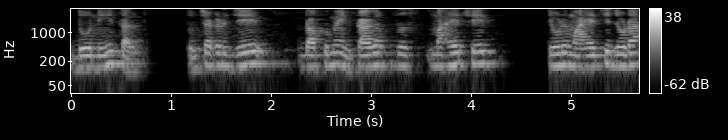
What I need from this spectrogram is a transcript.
दोन्ही चालते. तुमच्याकडे जे डॉक्युमेंट कागदपत्र माहेरचे तेवढे माहेरचे जोडा.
